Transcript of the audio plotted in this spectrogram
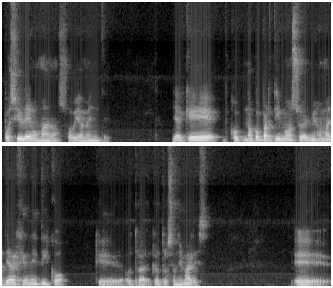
posible en humanos, obviamente ya que no compartimos el mismo material genético que, otra, que otros animales, eh,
